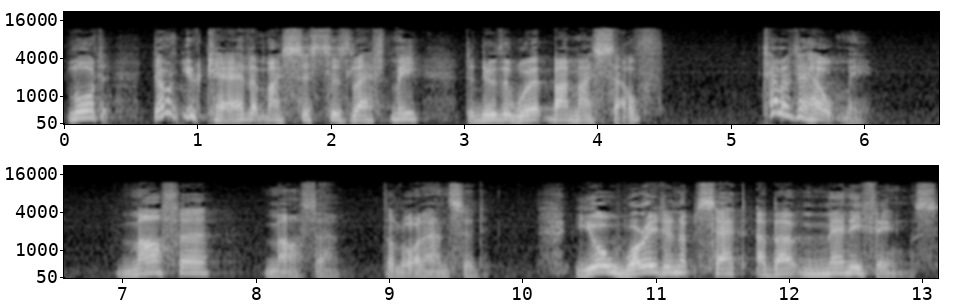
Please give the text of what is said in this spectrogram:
Lord, don't you care that my sister's left me to do the work by myself? Tell her to help me. Martha, Martha, the Lord answered, you're worried and upset about many things,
